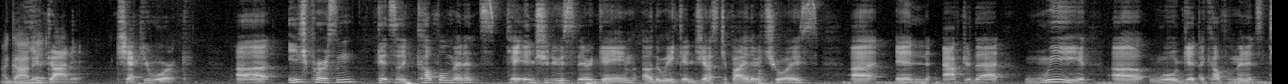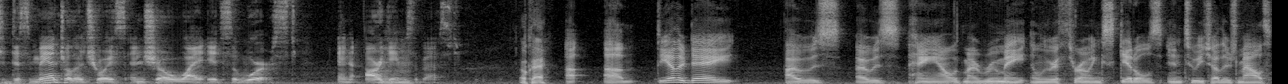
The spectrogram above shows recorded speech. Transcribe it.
I got you it. You got it. Check your work. Uh, each person gets a couple minutes to introduce their game of the week and justify their choice. Uh, and after that, we uh, will get a couple minutes to dismantle their choice and show why it's the worst. And our game is the best. Okay. Uh, um, the other day, I was I was hanging out with my roommate, and we were throwing Skittles into each other's mouths.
